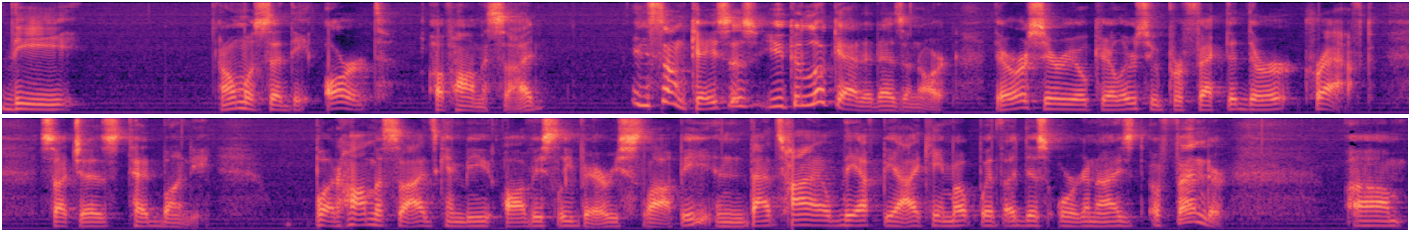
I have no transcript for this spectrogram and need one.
the, I almost said the art of homicide, in some cases, you could look at it as an art. There are serial killers who perfected their craft, such as Ted Bundy. But homicides can be obviously very sloppy, and that's how the FBI came up with a disorganized offender. Um,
